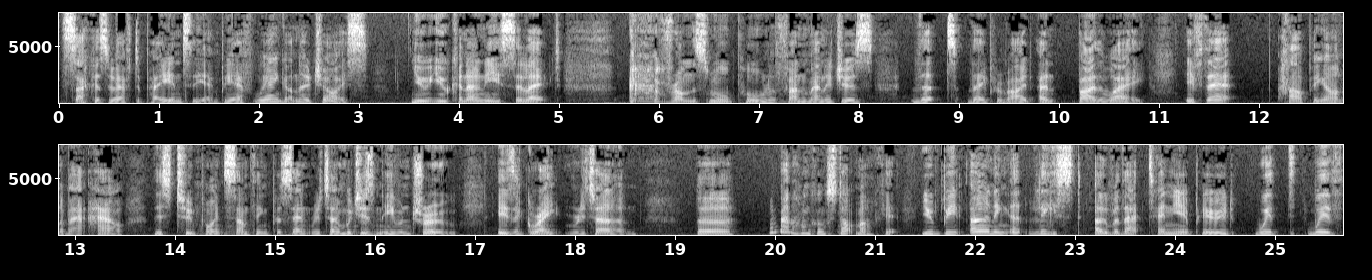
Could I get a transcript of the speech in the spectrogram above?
suckers who have to pay into the MPF, we ain't got no choice. You you can only select from the small pool of fund managers that they provide. And by the way, if they're harping on about how this two point something percent return, which isn't even true, is a great return, uh, what about the Hong Kong stock market? You've been earning at least over that ten year period with with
